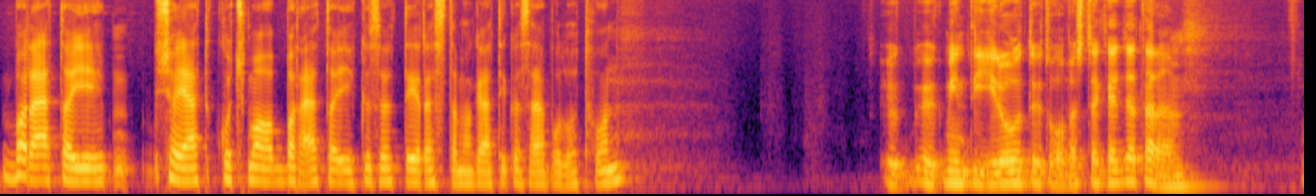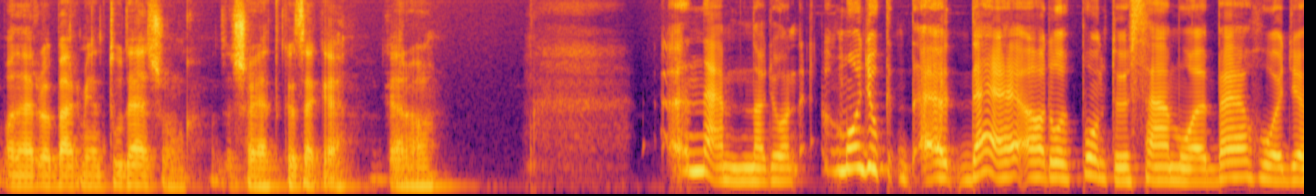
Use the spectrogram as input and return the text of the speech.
barátai, saját kocsma barátai között érezte magát igazából otthon. Ők, ők mint írót, őt olvastak egyáltalán? Van erről bármilyen tudásunk? Az a saját közege, akár a nem nagyon. Mondjuk, de arról pont ő számol be, hogy,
